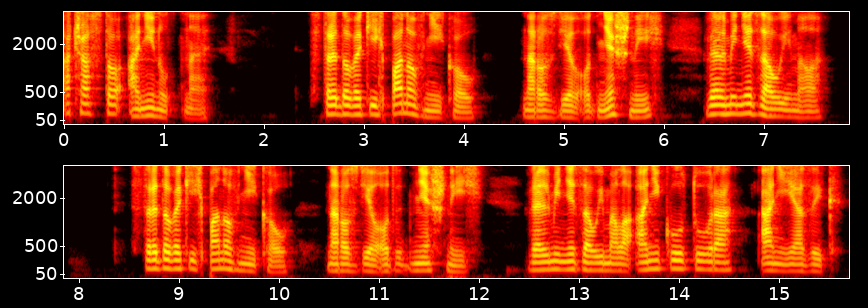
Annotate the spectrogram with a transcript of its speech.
a často ani nutné. Stredovekých panovníkov, na rozdiel od dnešných, veľmi nezaujímala. Stredovekých panovníkov, na rozdiel od dnešných, veľmi nezaujímala ani kultúra, ani jazyk,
